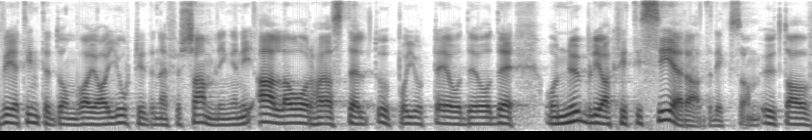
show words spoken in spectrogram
vet inte de vad jag har gjort i den här församlingen? I alla år har jag ställt upp och gjort det och det och det. Och nu blir jag kritiserad liksom, utav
